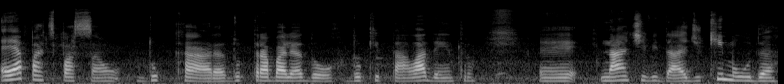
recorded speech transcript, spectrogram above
é a participação do cara, do trabalhador, do que está lá dentro é, na atividade que muda,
